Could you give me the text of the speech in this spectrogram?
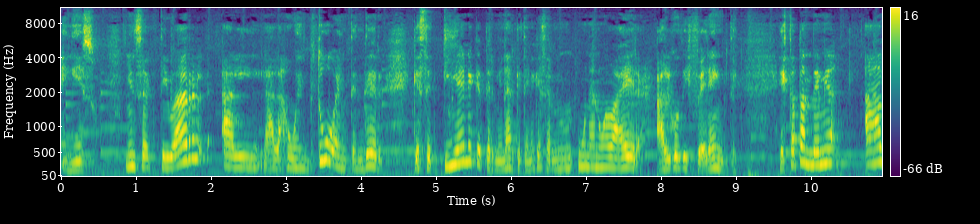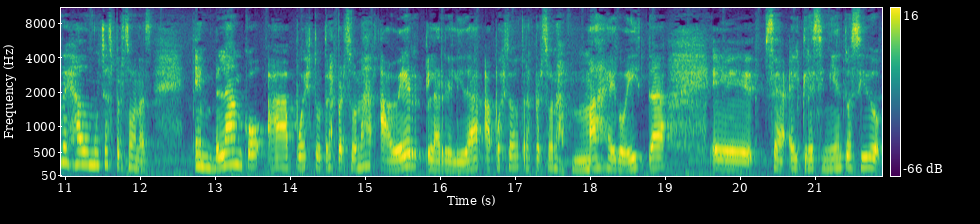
en eso. Incentivar a la juventud a entender que se tiene que terminar, que tiene que ser una nueva era, algo diferente. Esta pandemia ha dejado muchas personas en blanco, ha puesto a otras personas a ver la realidad, ha puesto a otras personas más egoístas. Eh, o sea, el crecimiento ha sido,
